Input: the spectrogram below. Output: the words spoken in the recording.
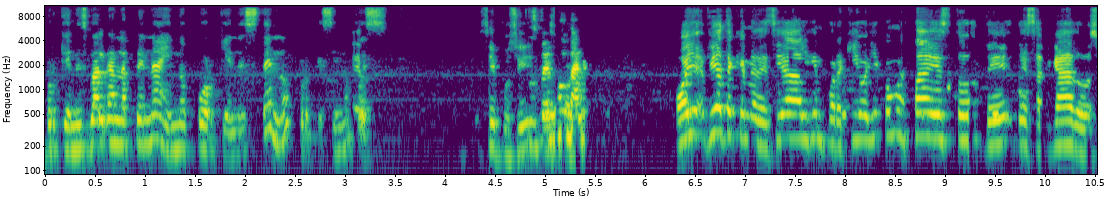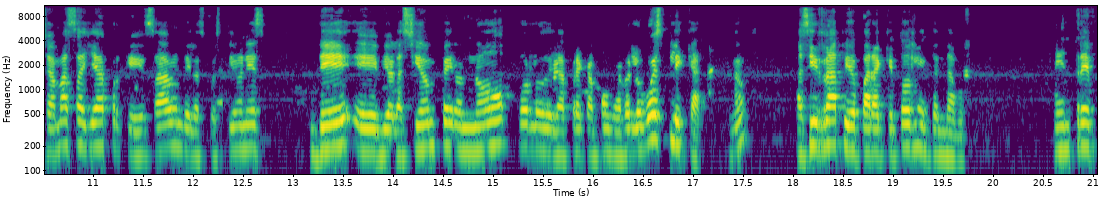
por quienes valgan la pena y no por quienes estén, ¿no? Porque si no, pues... Sí, pues sí. Oye, fíjate que me decía alguien por aquí, oye, ¿cómo está esto de, de Salgado? O sea, más allá, porque saben de las cuestiones de eh, violación, pero no por lo de la pre-campaña. A ver, lo voy a explicar, ¿no? Así rápido para que todos lo entendamos. Entre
